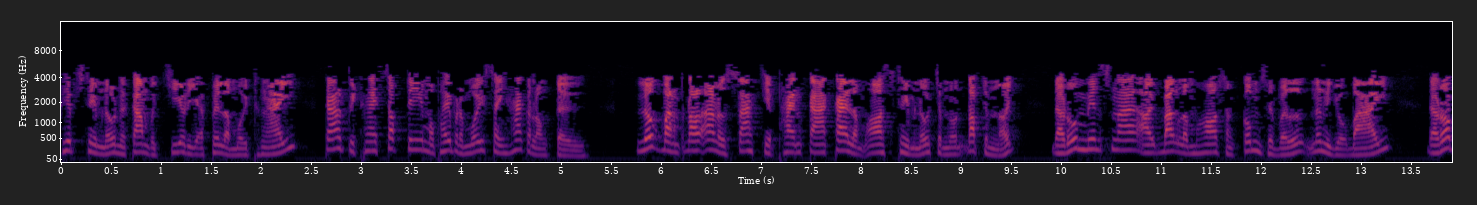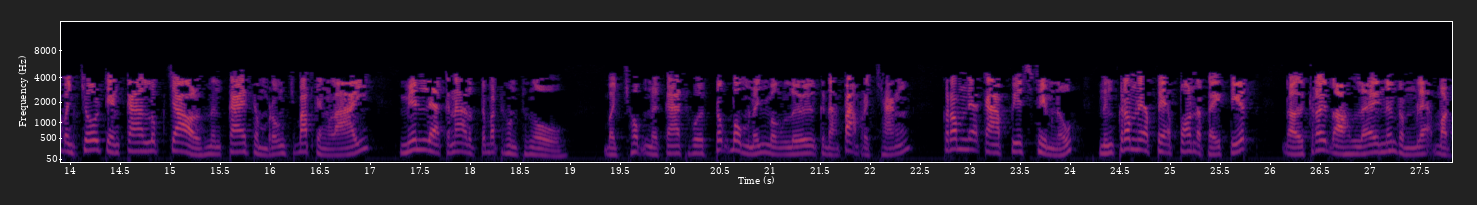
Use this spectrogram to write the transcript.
ភាពសិទ្ធិមនុស្សនៅកម្ពុជារយៈពេល11ថ្ងៃកាលពីថ្ងៃសុក្រទី26សីហាកន្លងទៅលោកបានផ្ដល់អនុសាសន៍ជាផែនការកែលម្អសិទ្ធិមនុស្សចំនួន10ចំណុចដែលរួមមានស្នើឲ្យបើកលំហសង្គមស៊ីវិលនិងនយោបាយ ដែលរាប់បញ្ចូលទាំងការលុបចោលនិងកែតម្រង់ច្បាប់ទាំងឡាយមានលក្ខណៈរដ្ឋបិទហ៊ុនធ្ងរបញ្ឈប់នឹងការធ្វើទុកបុកម្នេញមកលើគណៈបកប្រឆាំងក្រុមអ្នកការពារសិទ្ធិមនុស្សនិងក្រុមអ្នកពាក់ព័ន្ធដទៃទៀតដោយត្រូវដោះលែងនិងរំលាក់បទ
